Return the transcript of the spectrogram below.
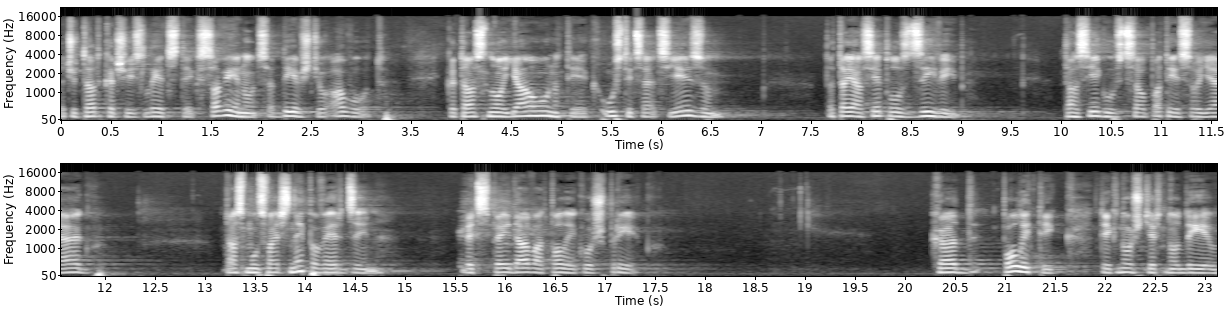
Taču tad, kad šīs lietas tiek savienotas ar dievišķo avotu, kad tās no jauna tiek uzticētas Jēzum, tad tajās ieplūst dzīvība, tās iegūst savu patieso jēgu. Tās mūs vairs nepavērdzina, bet spēj dāvāt paliekošu prieku. Kad politika tiek nošķirta no dieva,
